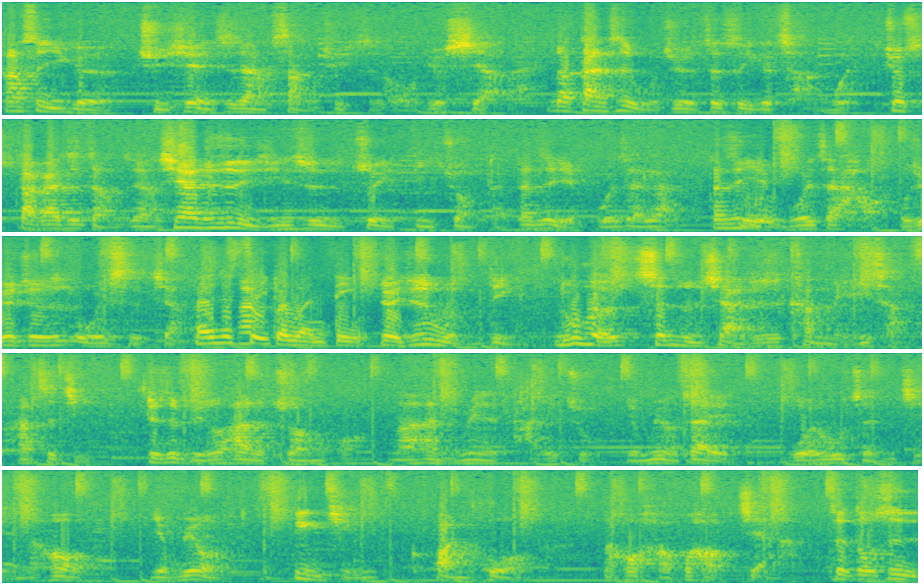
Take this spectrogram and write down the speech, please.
它是一个曲线是这样上去之后又下来，那但是我觉得这是一个长尾，就是大概是长这样，现在就是已经是最低状态，但是也不会再烂，但是也不会再好，我觉得就是维持这样。但是是一个稳定。对，就是稳定。如何生存下来，就是看每一场他自己，就是比如说他的装潢，那它里面的台主有没有在维护整洁，然后有没有定期换货，然后好不好夹，这都是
